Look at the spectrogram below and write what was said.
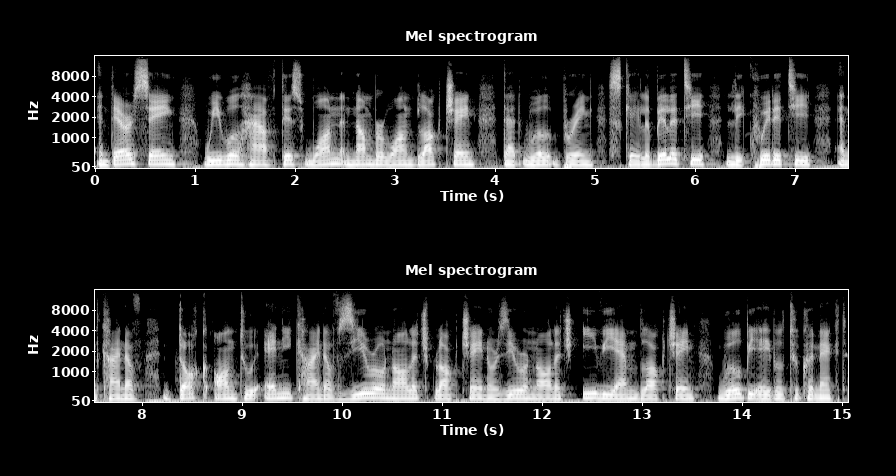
and they're saying we will have this one number one blockchain that will bring scalability, liquidity, and kind of dock onto any kind of zero knowledge blockchain or zero knowledge EVM blockchain will be able to connect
